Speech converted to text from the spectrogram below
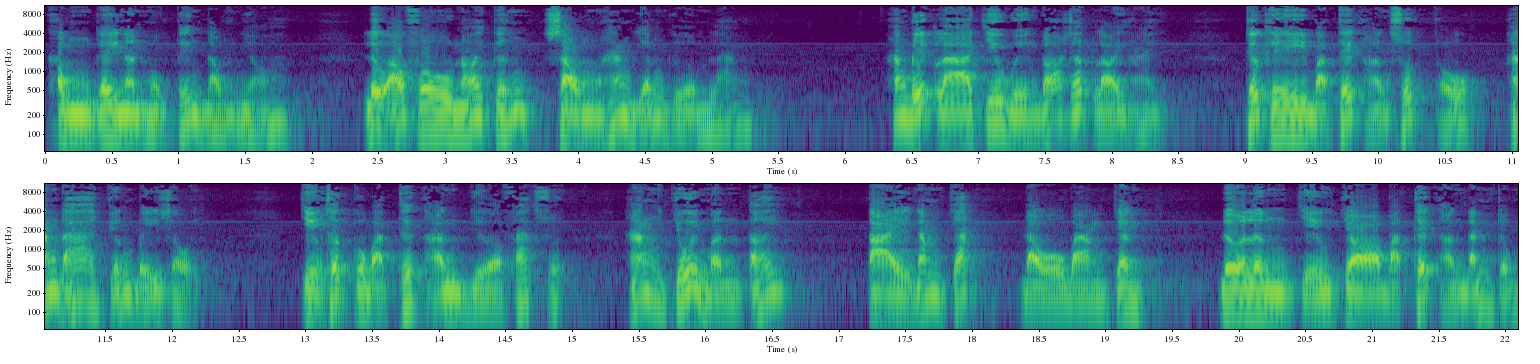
không gây nên một tiếng động nhỏ. Lưu ảo phu nói cứng, xong hắn vẫn gườm lặng. Hắn biết là chiêu quyền đó rất lợi hại, Trước khi Bạch Thiết Hận xuất thủ, hắn đã chuẩn bị rồi. chiêu thức của Bạch Thiết Hận vừa phát xuất, hắn chuối mình tới, tài nắm chắc, đầu bàn chân, đưa lưng chịu cho Bạch Thiết Hận đánh trúng.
